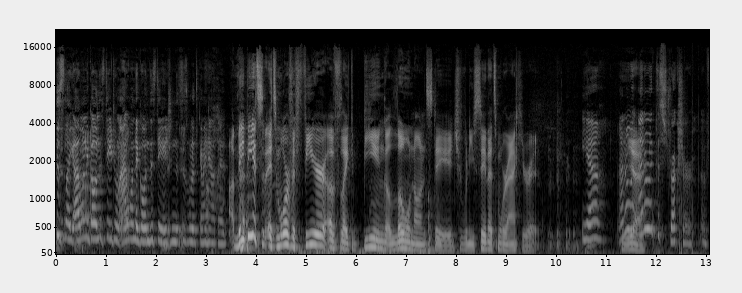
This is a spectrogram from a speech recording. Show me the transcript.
just like I want to go on the stage when I want to go on the stage, and this is when it's gonna happen. Uh, Maybe it's it's more of a fear of like being alone on stage. Would you say that's more accurate? Yeah. I don't. Yeah. I don't like the structure of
